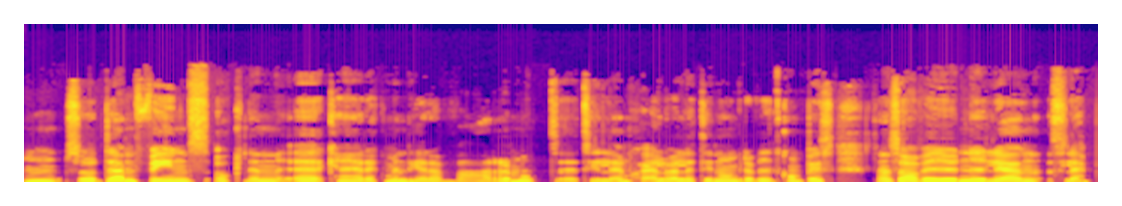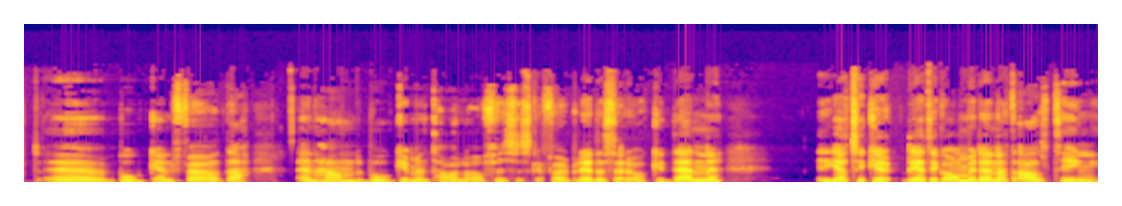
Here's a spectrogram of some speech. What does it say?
Mm, så den finns och den eh, kan jag rekommendera varmt eh, till en själv eller till någon gravid kompis. Sen så har vi ju nyligen släppt eh, boken Föda, en handbok i mentala och fysiska förberedelser. Och den, jag tycker, det jag tycker om med den är att allting,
